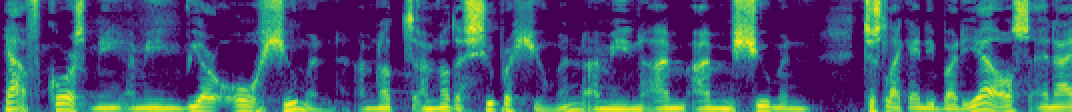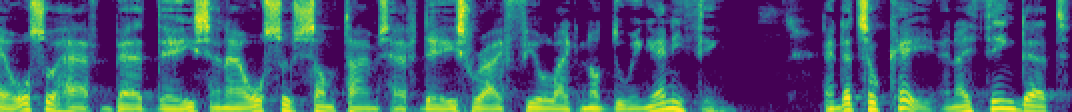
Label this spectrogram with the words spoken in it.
Yeah, of course. I mean, I mean, we are all human. I'm not, I'm not a superhuman. I mean, I'm, I'm human just like anybody else. And I also have bad days. And I also sometimes have days where I feel like not doing anything. And that's okay. And I think that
